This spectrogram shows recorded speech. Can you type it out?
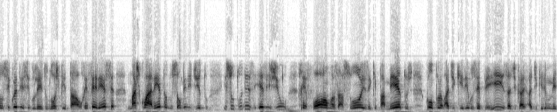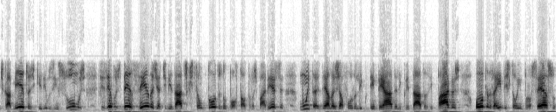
são 55 leitos no hospital referência, mais 40 no São Benedito. Isso tudo exigiu reformas, ações, equipamentos, adquirimos EPIs, adquirimos medicamentos, adquirimos insumos, fizemos dezenas de atividades que estão todas no portal Transparência. Muitas delas já foram empenhadas, liquidadas e pagas, outras ainda estão em processo,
